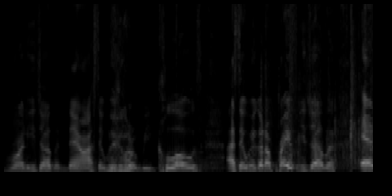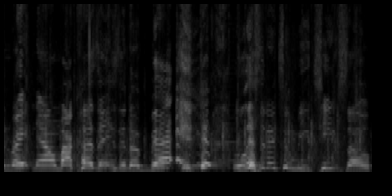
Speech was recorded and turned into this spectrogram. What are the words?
run each other down. I said, we're to be close. I said, we're to pray for each other. And right now, my cousin is in the back listening to me teach. So,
